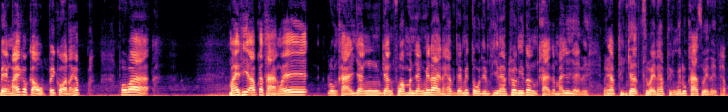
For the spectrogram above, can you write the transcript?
แบ่งไม้เก่าๆไปก่อนนะครับ เพราะว่า ไม้ที่อัพกระถางไว้ ลงขายยังยังฟอร์มมันยังไม่ได้นะครับ ยังไม่โตเต็มที่นะครับ ช่วงนี้ต้องขายแต่ไม้ใหญ่ๆเลยนะครับ ถึงจะสวยนะครับ ถึงไม่ลูกค้าสวยเลยนะครับ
